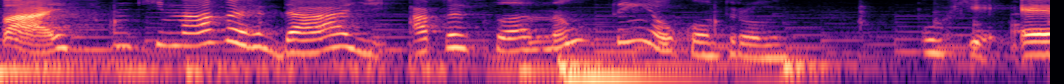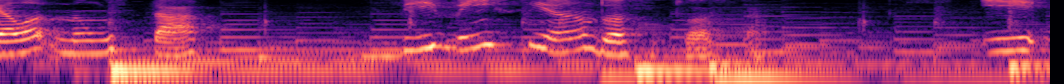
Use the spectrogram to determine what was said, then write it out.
faz com que, na verdade, a pessoa não tenha o controle, porque ela não está vivenciando a situação. E,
